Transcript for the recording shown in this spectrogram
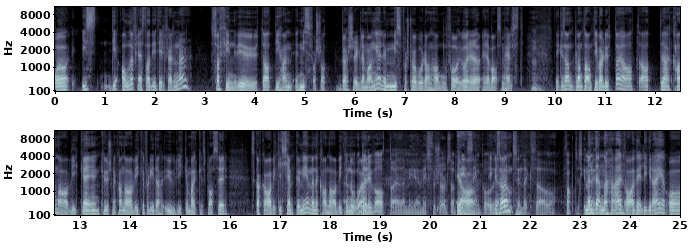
Og i de aller fleste av de tilfellene så finner vi jo ut at de har misforstått børsreglementet, eller misforstår hvordan handel foregår, eller, eller hva som helst. Mm. Ikke sant? Blant annet i valuta, at, at kan avvike, kursene kan avvike fordi det er ulike markedsplasser skal ikke avvike kjempemye, men det kan avvike ja, noe. Og derivater er det mye misforståelse av prising ja, på referanseindekser og faktiske Men denne her var veldig grei, og,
